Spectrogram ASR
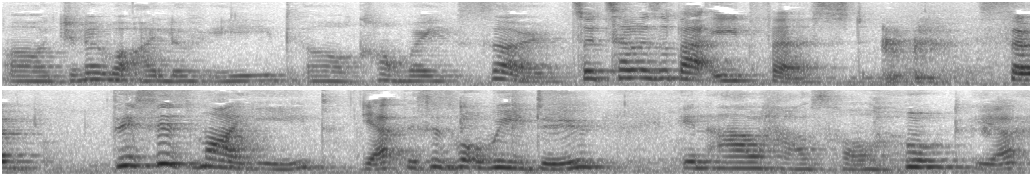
Oh, do you know what? I love Eid. Oh, I can't wait. So, So, tell us about Eid first. so this is my Eid. Yep. This is what we do in our household. Yep.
